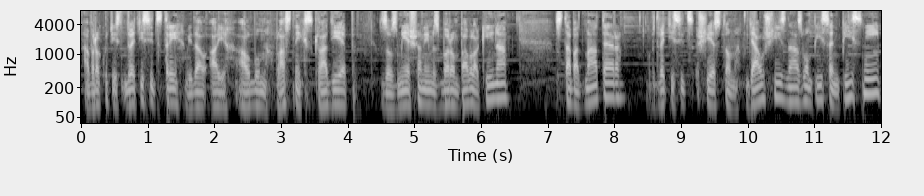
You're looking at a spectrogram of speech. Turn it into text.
a v roku 2003 vydal aj album vlastných skladieb so zmiešaným zborom Pavla Kína Stabat Mater v 2006 ďalší s názvom Píseň písní.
